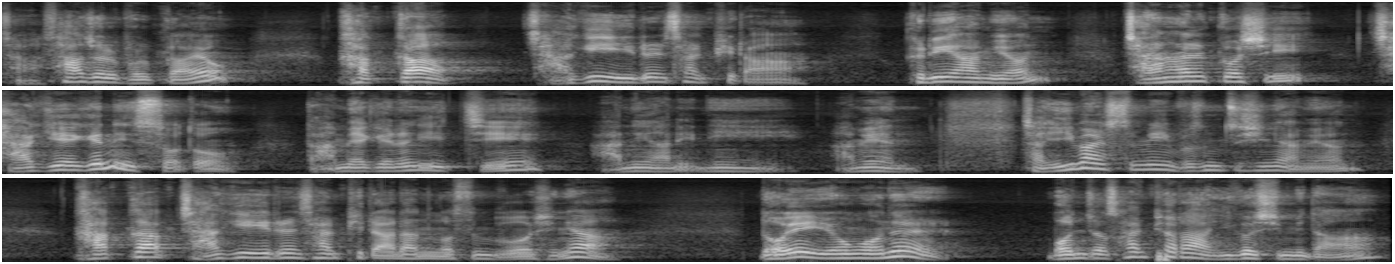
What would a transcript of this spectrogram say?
자, 4절 볼까요? 각각 자기 일을 살피라. 그리하면 자랑할 것이 자기에게는 있어도 남에게는 있지 아니하리니. 아멘. 자, 이 말씀이 무슨 뜻이냐면 각각 자기 일을 살피라라는 것은 무엇이냐? 너의 영혼을 먼저 살펴라 이것입니다.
